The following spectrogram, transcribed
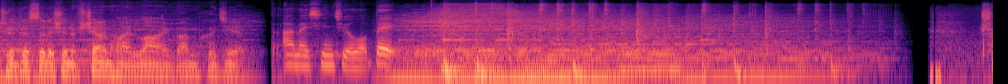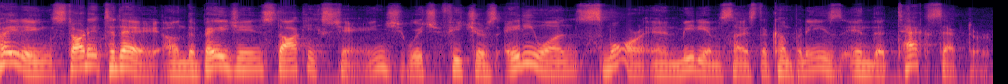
to this edition of Shanghai Live. I'm He Jian. I'm Xin Bei. Trading started today on the Beijing Stock Exchange, which features 81 small and medium-sized companies in the tech sector.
